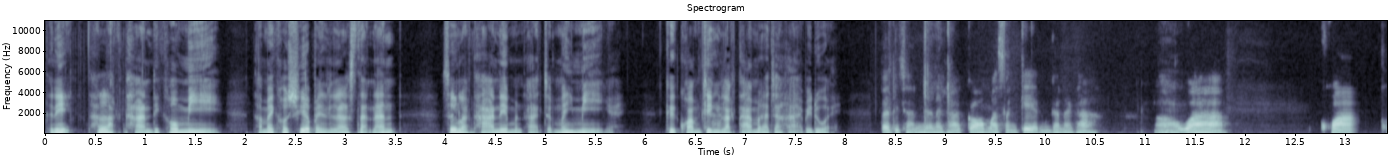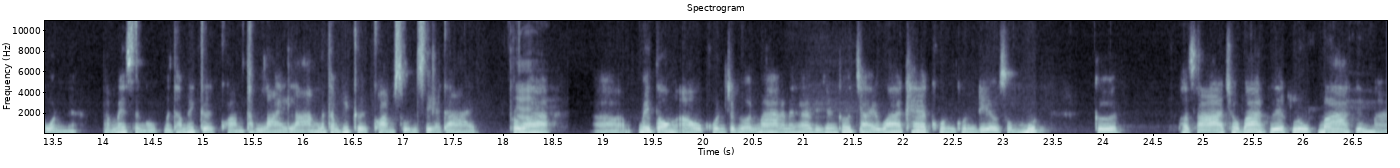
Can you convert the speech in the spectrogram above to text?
ทีนี้ถ้าหลักฐานที่เขามีทำให้เขาเชื่อเป็นลักษณะนั้น ซึ่งหลักฐานนี่มันอาจจะไม่มีไงคือความจริงหลักฐานมันอาจจะหายไปด้วย แต่ที่ฉันเนี่ยนะคะ ก็มาสังเกตเหมือนกันนะคะว่าความคนเนี่ยไม่สงบมันทำให้เกิดความทำลายล้าง มันทำให้เกิดความสูญเสียได้ เพราะว่าไม่ต้องเอาคนจำนวนมากนะคะดิฉันเข้าใจว่าแค่คนคนเดียวสมมุติเกิดภาษาชาวบ้านเรียกลูกบ้าขึ้นมา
